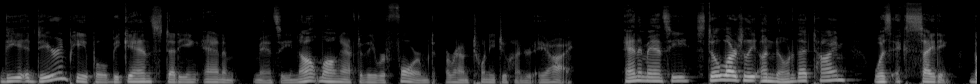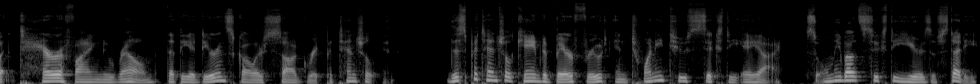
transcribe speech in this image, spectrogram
The Aedyran people began studying animancy not long after they were formed around 2200 AI. Animancy, still largely unknown at that time, was exciting but terrifying new realm that the Aedyran scholars saw great potential in. This potential came to bear fruit in 2260 AI, so only about 60 years of study,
